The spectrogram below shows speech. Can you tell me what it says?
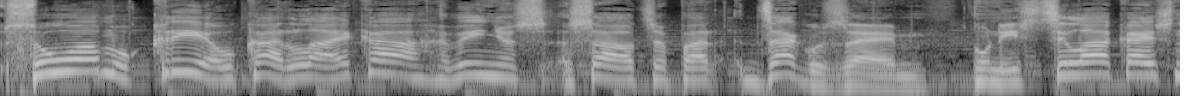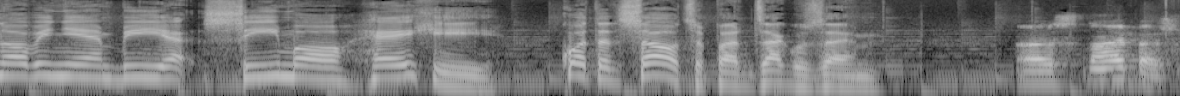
Somu Krievu kara laikā viņus sauca par dzeguzēm, un izcilākais no viņiem bija Simo Heihī. Ko tad sauca par dzeguzēm? Snaipers.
